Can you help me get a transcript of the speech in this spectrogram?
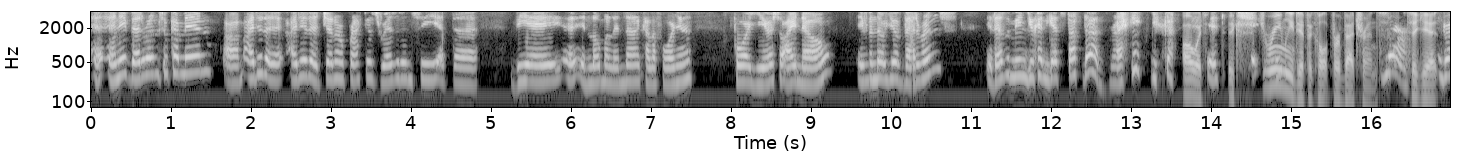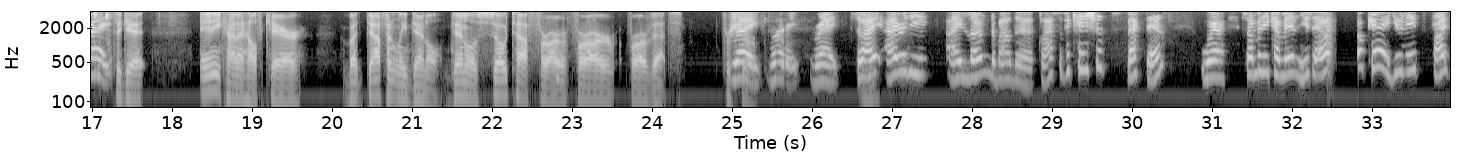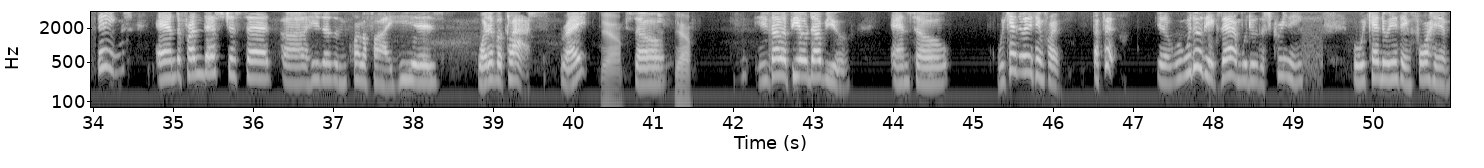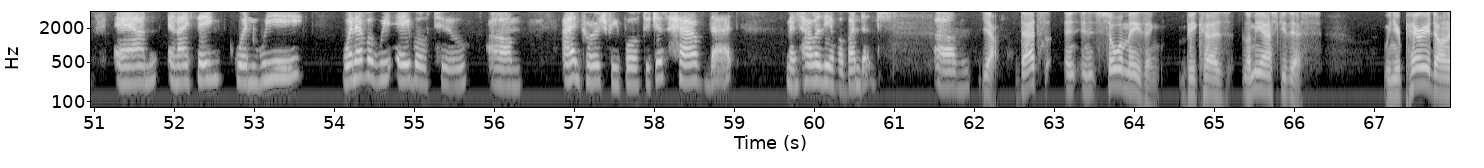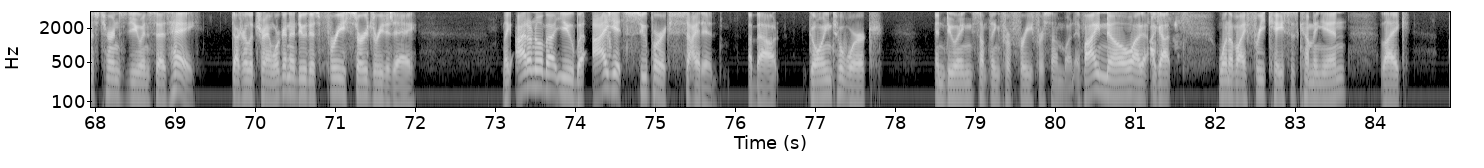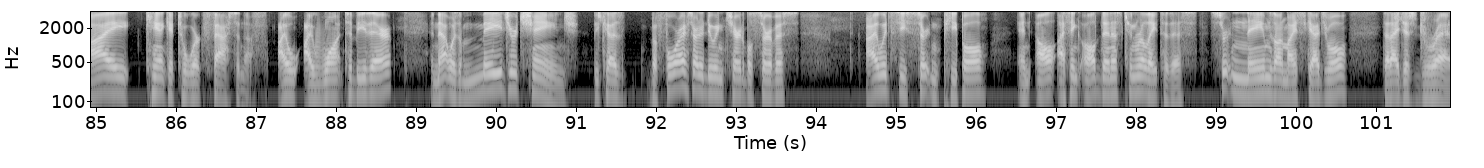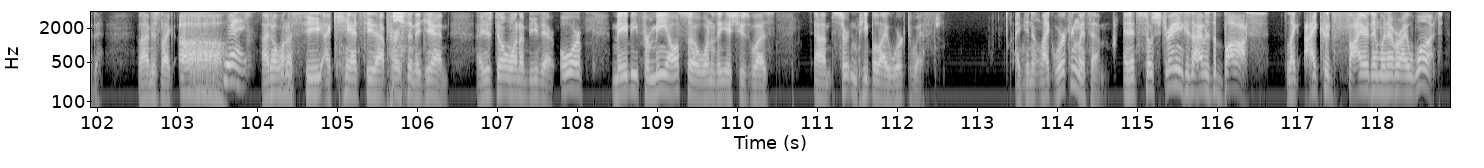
a- any veterans who come in, um, I did a I did a general practice residency at the VA in Loma Linda, California, for a year. So I know, even though you're veterans, it doesn't mean you can get stuff done, right? you got Oh, it's It- extremely difficult for veterans Yeah, to get right. to get any kind of health care, but definitely dental. Dental is so tough for our for our for our vets. For right, sure. right, right. Right. So I, I already I learned about the classifications back then, where somebody come in and you say, oh, okay, you need five things, and the front desk just said uh, he doesn't qualify. He is whatever class, right? Yeah. So Yeah. he's not a POW, and so we can't do anything for him. That's it. You know, we, we do the exam, we do the screening, but we can't do anything for him. And and I think when we, whenever we're able to, um, I encourage people to just have that mentality of abundance. Um, Yeah, that's and, and it's so amazing because let me ask you this: when your periodontist turns to you and says, "Hey, Dr. Letran, we're going to do this free surgery today," like I don't know about you, but I get super excited about going to work and doing something for free for someone. If I know I, I got one of my free cases coming in, like I can't get to work fast enough. I I want to be there, and that was a major change because before I started doing charitable service, I would see certain people, and all I think all dentists can relate to this. Certain names on my schedule that I just dread. I'm just like, oh, Right. I don't want to see, I can't see that person again. I just don't want to be there. Or maybe for me, also, one of the issues was um, certain people I worked with. I didn't like working with them. And it's so strange because I was the boss. Like I could fire them whenever I want.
